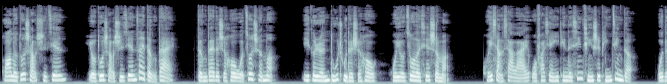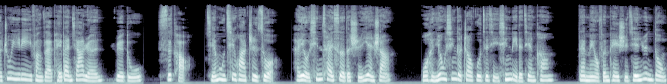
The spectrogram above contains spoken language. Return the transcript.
花了多少时间？有多少时间在等待？等待的时候我做什么？一个人独处的时候，我又做了些什么？回想下来，我发现一天的心情是平静的。我的注意力放在陪伴家人、阅读、思考、节目计划制作，还有新菜色的实验上。我很用心地照顾自己心理的健康，但没有分配时间运动。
